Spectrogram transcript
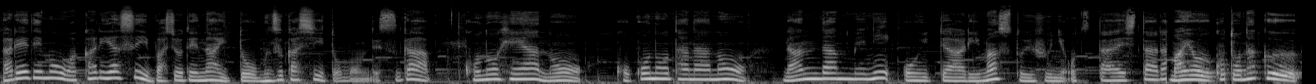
誰でも分かりやすい場所でないと難しいと思うんですがこの部屋のここの棚の何段目に置いてありますというふうにお伝えしたら迷うことなく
